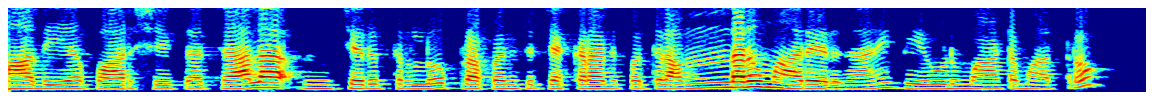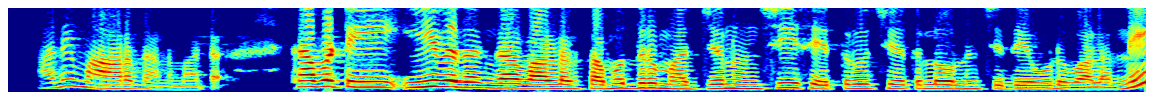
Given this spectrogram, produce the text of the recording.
మాదియ పార్షిక చాలా చరిత్రలో ప్రపంచ చక్రాధిపతులు అందరూ మారారు. కానీ దేవుడు మాట మాత్రం అది మారదనమాట కాబట్టి ఈ విధంగా వాళ్ళ సముద్రం మధ్య నుంచి శత్రువు చేతిలో నుంచి దేవుడు వాళ్ళని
